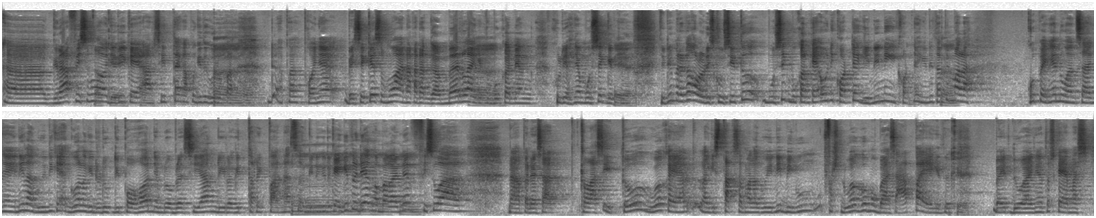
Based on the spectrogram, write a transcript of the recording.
uh, grafis semua Oke. jadi kayak arsitek apa gitu gue lupa. D- apa pokoknya basicnya semua anak-anak gambar lah gitu bukan yang kuliahnya musik gitu Iya. jadi mereka kalau diskusi tuh musik bukan kayak oh ini chordnya gini nih chordnya gini tapi Hmm. malah gue pengen nuansanya ini lagu ini kayak gue lagi duduk di pohon jam 12 siang di lagi terik panas Hmm. gini-gini kayak gitu dia ngembangannya visual nah pada saat kelas itu gue kayak lagi stuck sama lagu ini bingung first dua gue mau bahas apa ya gitu Oke. bait duanya terus kayak mas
